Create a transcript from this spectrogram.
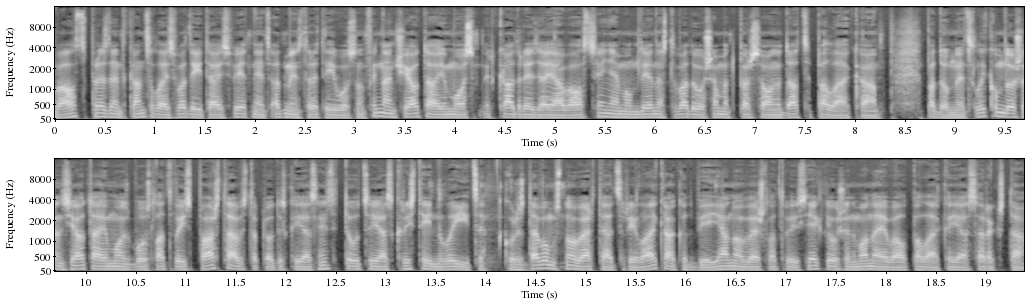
Valsts prezidenta kancelēs vadītājs vietniece administratīvos un finanšu jautājumos ir kādreizējā valsts ieņēmuma dienesta vadoša amatpersona Dace Pelēkā. Padomniece likumdošanas jautājumos būs Latvijas pārstāvis starptautiskajās institūcijās Kristīna Līce, kuras devums novērtēts arī laikā, kad bija jānovērš Latvijas iekļūšana Monēvala pelēkajā sarakstā.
